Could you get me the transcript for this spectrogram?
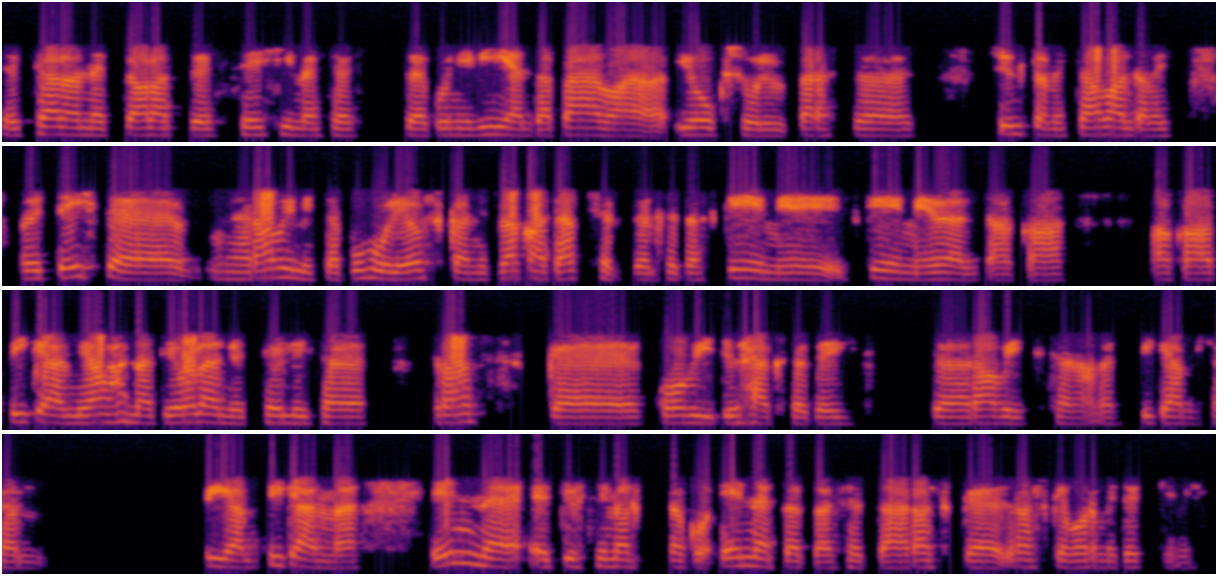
et seal on, et alates esimesest kuni viienda päeva jooksul pärast sümptomite avaldamist. ma nüüd teiste äh, ravimite puhul ei oska nüüd väga täpselt veel seda skeemi, skeemi öelda, aga, aga pigem jah, nad ei ole nüüd sellise raske Covid üheksateist äh, raviks enam, et pigem seal, pigem, pigem enne, et just nimelt nagu ennetada seda raske, raske vormi tekkimist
